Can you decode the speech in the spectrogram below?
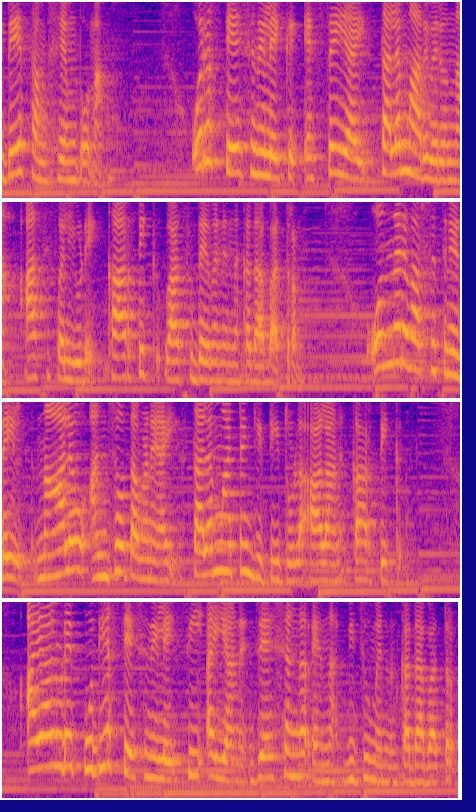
ഇതേ സംശയം തോന്നാം. ഒരു സ്റ്റേഷനിലേക്ക് എസ് ഐ ആയി സ്ഥലം മാറി വരുന്ന ആസിഫ് അലിയുടെ കാർത്തിക് വാസുദേവൻ എന്ന കഥാപാത്രം. ഒന്നര വർഷത്തിനിടയിൽ നാലോ അഞ്ചോ തവണയായി സ്ഥലം മാറ്റം കിട്ടിയിട്ടുള്ള ആളാണ് കാർത്തിക്. അയാളുടെ പുതിയ സ്റ്റേഷനിലെ സി ഐ ആണ് ജയശങ്കർ എന്ന ബിജു മേനോൻ കഥാപാത്രം.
